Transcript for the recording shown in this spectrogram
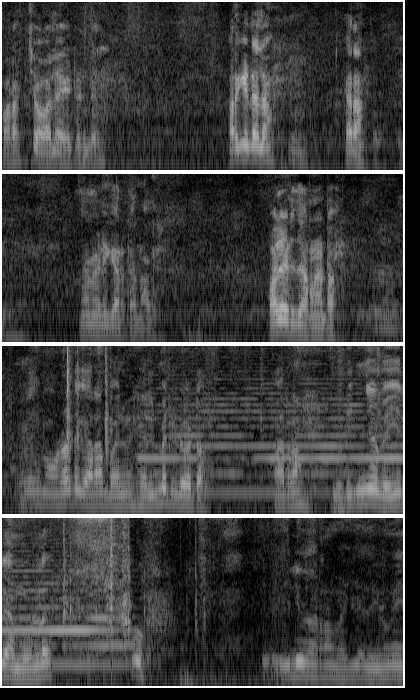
കുറച്ച് ഓല ആയിട്ടുണ്ട്. ഇറക്കിയിട്ടല്ലോ കയറാം ഞാൻ മേളിൽ കയറട്ടെ എന്നാൽ ഓല എടുത്ത് തരണം കേട്ടോ. മുകളിലോട്ട് കയറാൻ പോയാലും ഹെൽമെറ്റ് ഇടും കേട്ടോ. കാരണം മുടിഞ്ഞ വെയിലാണ് മുകളിൽ ഓ വെയിൽ കാരണം വയ്യ ദൈവമേ.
